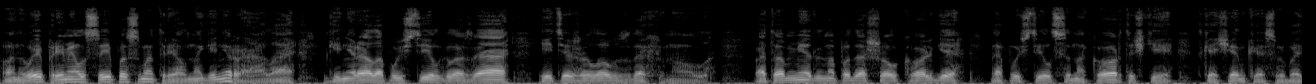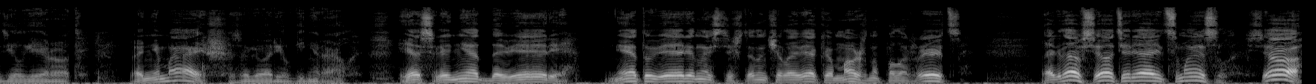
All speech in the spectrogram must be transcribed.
Он выпрямился и посмотрел на генерала. Генерал опустил глаза и тяжело вздохнул. Потом медленно подошел к Ольге, опустился на корточки. Ткаченко освободил ей рот. «Понимаешь», — заговорил генерал, — «если нет доверия, нет уверенности, что на человека можно положиться, тогда все теряет смысл. Все!»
